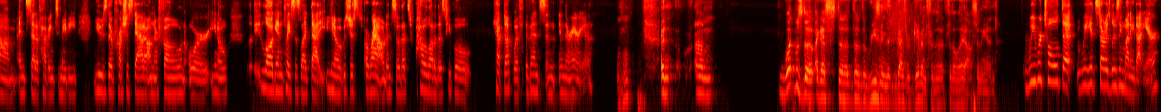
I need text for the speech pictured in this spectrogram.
um, instead of having to maybe use their precious data on their phone or you know log in places like that you know it was just around and so that's how a lot of those people kept up with events in, in their area. Mm-hmm. And um, what was the, I guess, the, the the reasoning that you guys were given for the for the layoffs in the end? We were told that we had started losing money that year,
